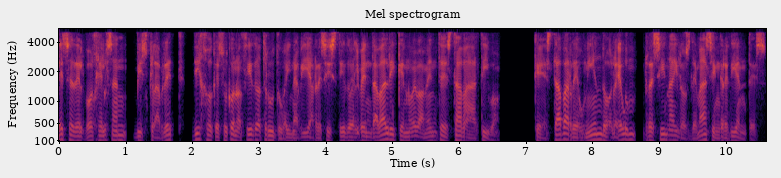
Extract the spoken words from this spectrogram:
Ese del Bogelsan, Visclabret, dijo que su conocido Trutuain había resistido el vendaval y que nuevamente estaba activo. Que estaba reuniendo oleum, resina y los demás ingredientes.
